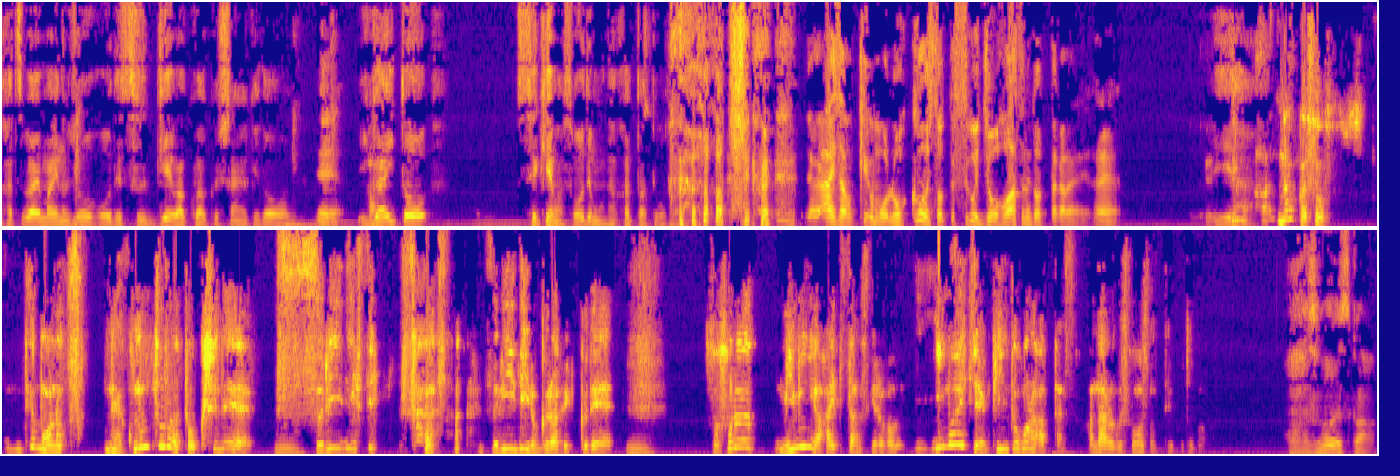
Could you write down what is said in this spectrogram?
発売前の情報ですっげえワクワクしたんやけど、ええ。意外と、世間はそうでもなかったってことなんだ アイさん結構もうロックオンしとってすごい情報集めとったからね。いや、あなんかそう、でもあの、つね、コントローラー特殊で、うん 3D スティック、3D のグラフィックで、うん。そう、それは耳には入ってたんですけど、いいまいちね、ピンとこなかったんです。アナログ操作っていう言葉。ああ、そうですか。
